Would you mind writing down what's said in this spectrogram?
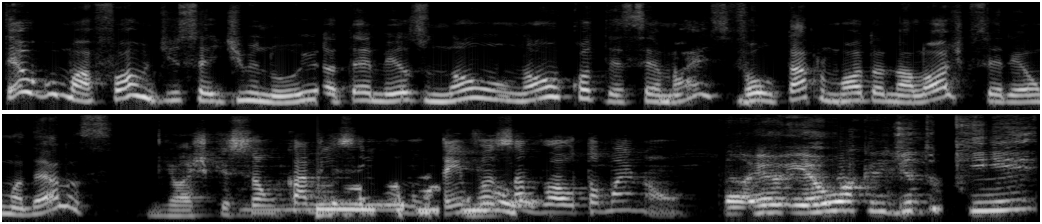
Tem alguma forma disso aí diminuir, até mesmo não, não acontecer mais? Voltar para o modo analógico seria uma delas? Eu acho que isso é um caminho, não tem essa volta mais não. não eu, eu acredito que,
